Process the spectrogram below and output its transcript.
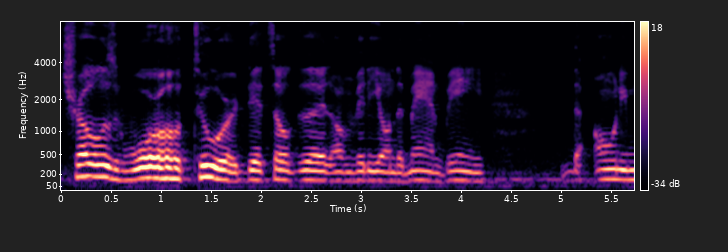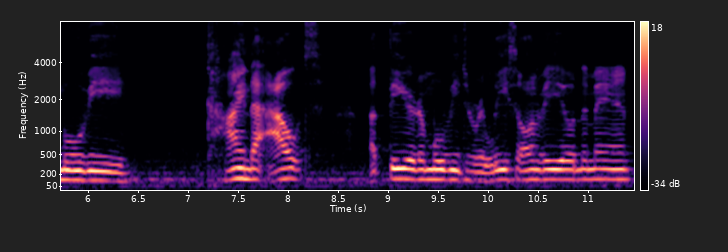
Trolls World Tour did so good on video on demand, being the only movie kinda out, a theater movie to release on video on demand,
